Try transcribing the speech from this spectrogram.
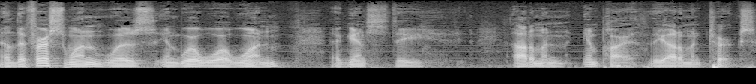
Uh, the first one was in World War I against the Ottoman Empire, the Ottoman Turks.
